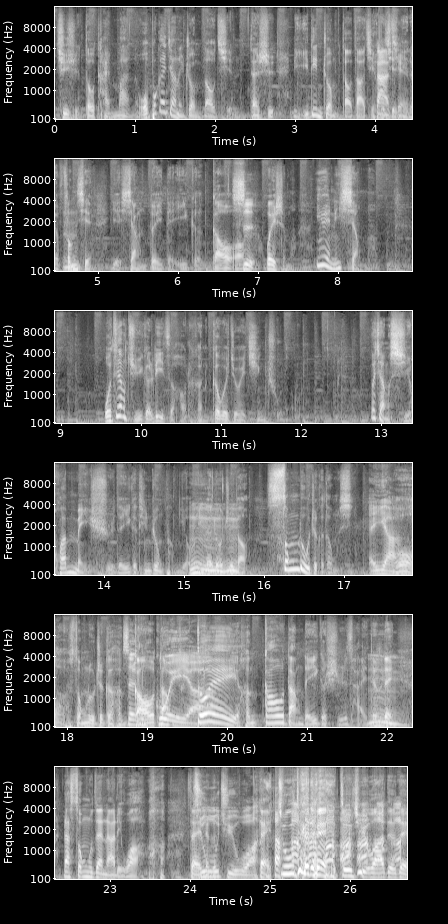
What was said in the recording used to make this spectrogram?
其实都太慢了。我不敢讲你赚不到钱。但是你一定赚不到大钱，而且你的风险也相对的一个高哦。是为什么？因为你想嘛，我这样举一个例子好了，可能各位就会清楚了。我想喜欢美食的一个听众朋友应该都知道松露这个东西。哎呀，哦，松露这个很高档呀，对，很高档的一个食材，对不对？那松露在哪里挖？在猪去挖，对，猪对对，猪去挖，对不对？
